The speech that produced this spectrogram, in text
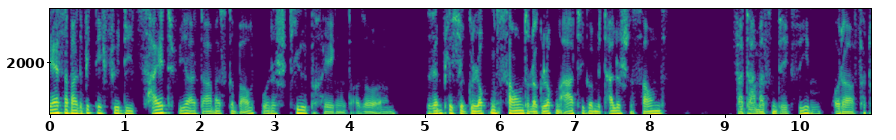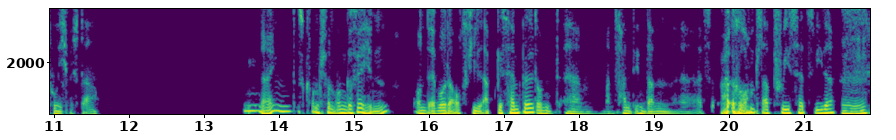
der ist aber wirklich für die Zeit, wie er damals gebaut wurde, stilprägend. Also ähm, sämtliche Glockensound oder glockenartige metallische Sounds war damals ein DX7. Oder vertue ich mich da? Nein, das kommt schon ungefähr hin. Und er wurde auch viel abgesampelt und ähm, man fand ihn dann äh, als Rompler-Presets wieder. Mhm.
